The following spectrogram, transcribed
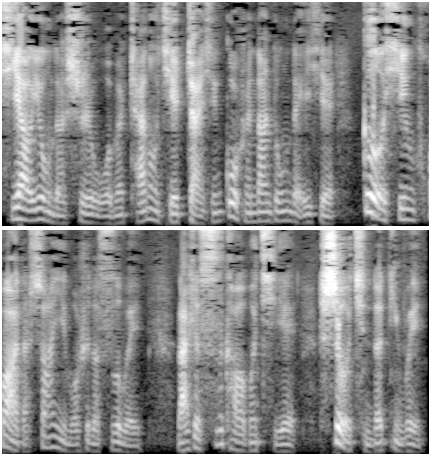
需要用的是我们传统企业转型过程当中的一些个性化的商业模式的思维，来去思考我们企业社群的定位，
